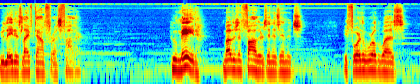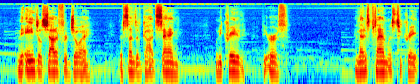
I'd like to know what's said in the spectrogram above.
who laid his life down for us, Father, who made mothers and fathers in his image before the world was. And the angels shouted for joy. The sons of God sang when he created the earth. And that his plan was to create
